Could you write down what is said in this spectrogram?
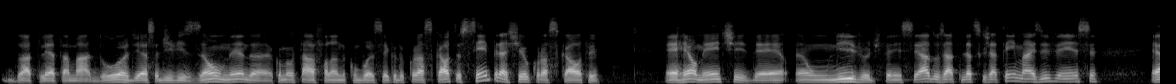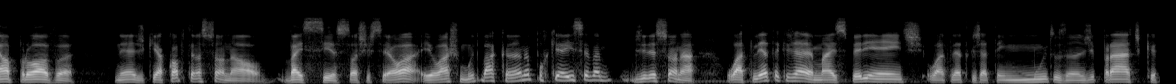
do atleta amador, de essa divisão, né, da, como eu estava falando com você aqui do cross country, eu sempre achei o cross country é realmente é, é, um nível diferenciado, os atletas que já têm mais vivência, é a prova né, de que a Copa Internacional vai ser só XCO, eu acho muito bacana, porque aí você vai direcionar. O atleta que já é mais experiente, o atleta que já tem muitos anos de prática,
